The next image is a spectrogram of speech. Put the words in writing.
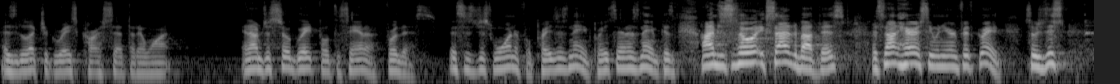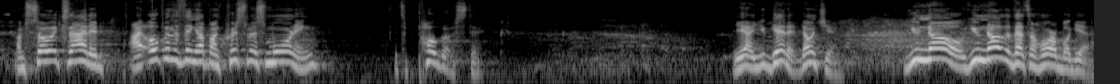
as the electric race car set that I want. And I'm just so grateful to Santa for this. This is just wonderful. Praise his name. Praise Santa's name. Because I'm just so excited about this. It's not heresy when you're in fifth grade. So just, I'm so excited. I open the thing up on Christmas morning. It's a pogo stick. Yeah, you get it, don't you? You know, you know that that's a horrible gift.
